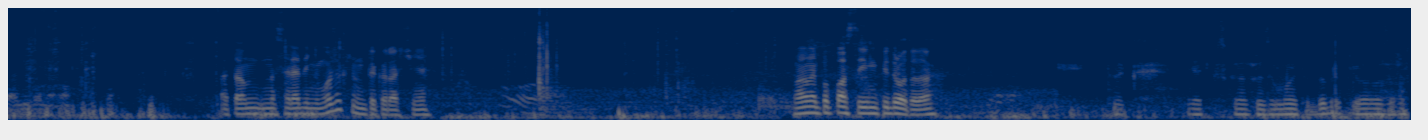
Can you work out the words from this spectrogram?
там воно. О, це. А там на середині може клюнути карась чи ні? О, Головне попасти йому під рота, так? Так, дядько сказав, що зимою тут добре клювало зараз.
